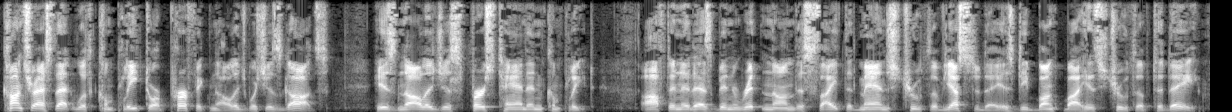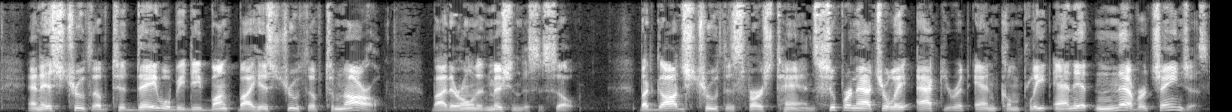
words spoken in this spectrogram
Contrast that with complete or perfect knowledge, which is God's. His knowledge is first-hand and complete. Often it has been written on this site that man's truth of yesterday is debunked by his truth of today, and his truth of today will be debunked by his truth of tomorrow. By their own admission, this is so. But God's truth is firsthand, supernaturally accurate and complete, and it never changes.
